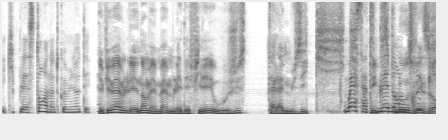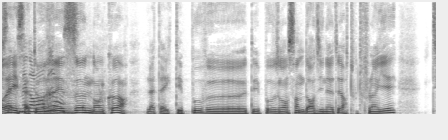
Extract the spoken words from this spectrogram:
et qui plaisent tant à notre communauté. Et puis même les non mais même les défilés où juste t'as la musique qui Ouais, ça te met dans le t'explose truc, les oreilles, ça ça te met te, résonne dans le corps. Là t'as avec tes pauvres euh, tes pauvres enceintes d'ordinateur toutes flinguées. T'es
